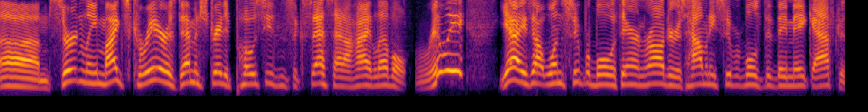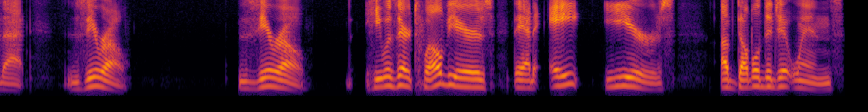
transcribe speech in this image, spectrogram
Um, certainly, Mike's career has demonstrated postseason success at a high level. Really? Yeah, he's got one Super Bowl with Aaron Rodgers. How many Super Bowls did they make after that? Zero. Zero. He was there 12 years. They had eight years of double digit wins.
